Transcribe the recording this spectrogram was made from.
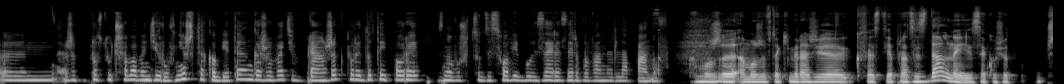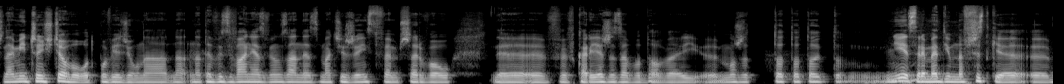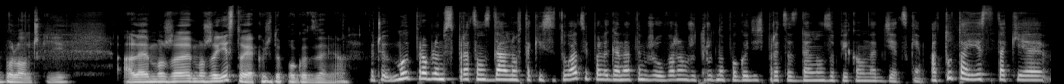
że po prostu trzeba będzie również te kobiety angażować w branże, które do tej pory, znowuż w cudzysłowie, były zarezerwowane dla panów. A może, a może w takim razie kwestia pracy zdalnej jest jakoś od, przynajmniej częściową odpowiedzią na, na, na, te wyzwania związane z macierzyństwem, przerwą e, w, w karierze zawodowej. E, może to, to, to, to nie jest remedium medium na wszystkie e, bolączki ale może, może jest to jakoś do pogodzenia. Znaczy, mój problem z pracą zdalną w takiej sytuacji polega na tym, że uważam, że trudno pogodzić pracę zdalną z opieką nad dzieckiem. A tutaj jest takie y,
